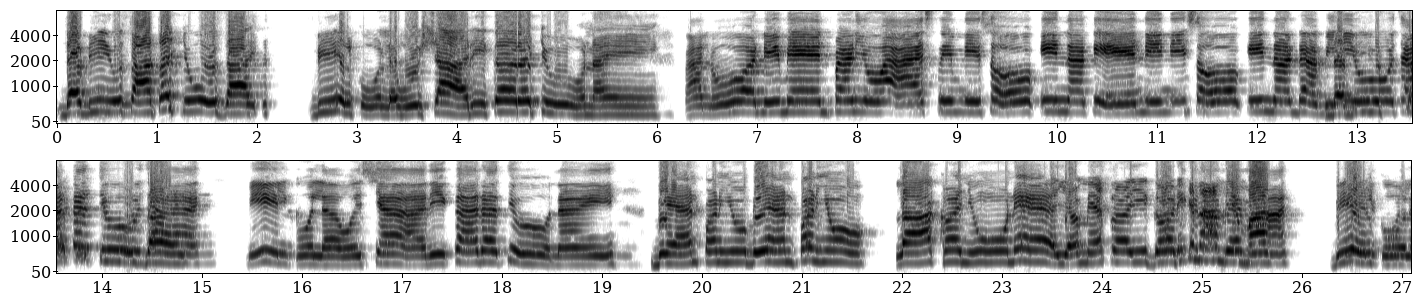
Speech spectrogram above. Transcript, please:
ડબીયું સાથે ચૂસાય બિલકુલ હોશિયારી કરચું નહીં ભાનુઓની બેનપણીઓ આઈસ્ક્રીમની શોખીન કેન્ડી ની શોખીન ડબીઓ ચાટચ્યું જાય. બિલકુલ હોશિયારી કરચું નહીં બેનપણીઓ લાખ લાખન્યું ને અમે સહી ઘડીક ના મહેમાન બિલકુલ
